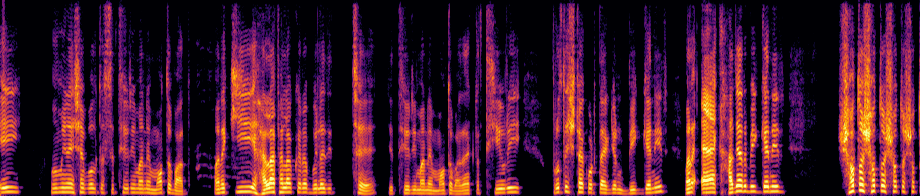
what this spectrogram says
এই মুমিন এসে বলতেছে থিওরি মানে মতবাদ। মানে কি হেলা ফেলা করে বলে দিচ্ছে যে থিওরি মানে মতবাদ? একটা থিওরি প্রতিষ্ঠা করতে একজন বিজ্ঞানীর মানে এক হাজার বিজ্ঞানীর শত শত শত শত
